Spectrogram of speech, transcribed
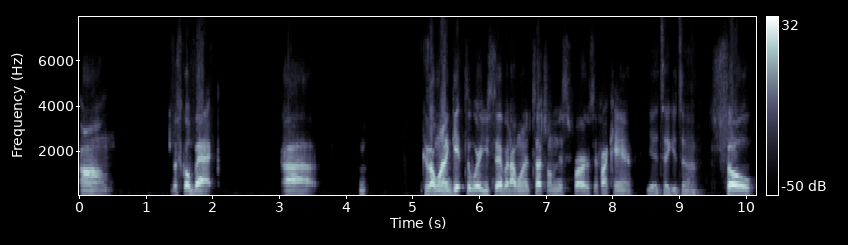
Um let's go back. Uh because I want to get to where you said, but I want to touch on this first if I can. Yeah, take your time. So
